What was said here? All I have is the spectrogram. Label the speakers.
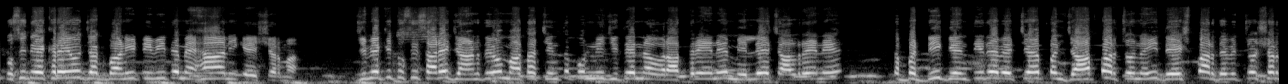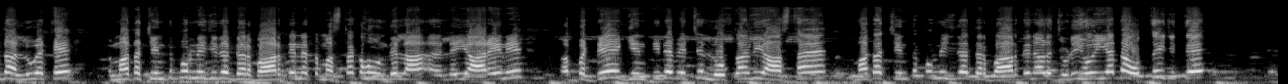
Speaker 1: ਤੁਸੀਂ ਦੇਖ ਰਹੇ ਹੋ ਜਗਬਾਣੀ ਟੀਵੀ ਤੇ ਮੈਂ ਹਾਂ ਅਨਿਕੇਸ਼ ਸ਼ਰਮਾ। ਜਿਵੇਂ ਕਿ ਤੁਸੀਂ ਸਾਰੇ ਜਾਣਦੇ ਹੋ, ਮਾਤਾ ਚਿੰਤਪੁਰਨੀ ਜੀ ਦੇ ਨਵਰਾਤਰੇ ਨੇ, ਮੇਲੇ ਚੱਲ ਰਹੇ ਨੇ। ਤਾਂ ਵੱਡੀ ਗਿਣਤੀ ਦੇ ਵਿੱਚ ਪੰਜਾਬ ਭਰ ਚੋਂ ਨਹੀਂ, ਦੇਸ਼ ਭਰ ਦੇ ਵਿੱਚੋਂ ਸ਼ਰਧਾਲੂ ਇੱਥੇ ਮਾਤਾ ਚਿੰਤਪੁਰਨੀ ਜੀ ਦੇ ਦਰਬਾਰ ਤੇ ਨਤਮਸਤਕ ਹੋਣ ਦੇ ਲਾ- ਲਈ ਆ ਰਹੇ ਨੇ। ਵੱਡੇ ਗਿਣਤੀ ਦੇ ਵਿੱਚ ਲੋਕਾਂ ਦੀ ਆਸਥਾ ਹੈ। ਮਾਤਾ ਚਿੰਤਪੁਰਨੀ ਜੀ ਦੇ ਦਰਬਾਰ ਦੇ ਨਾਲ ਜੁੜੀ ਹੋਈ ਹੈ। ਤਾਂ ਉੱਥੇ ਹੀ ਜਿੱਥੇ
